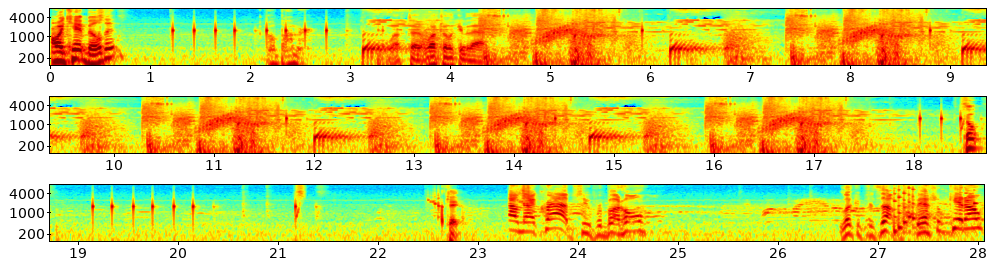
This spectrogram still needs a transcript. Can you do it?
Oh, I can't build it? Oh, bummer. Okay, we'll have to, we'll have to look into that. Down that crab, Super Butthole. Looking for something special, kiddo?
